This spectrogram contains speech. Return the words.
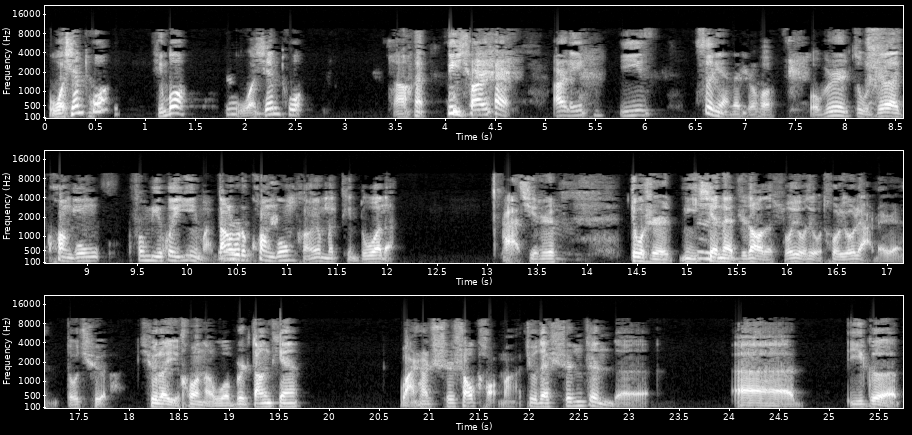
我先脱，行不？我先脱啊！币圈在二零一四年的时候，我不是组织了矿工封闭会议嘛？当时的矿工朋友们挺多的啊，其实就是你现在知道的所有的有头有脸的人都去了。去了以后呢，我不是当天。晚上吃烧烤嘛，就在深圳的，呃，一个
